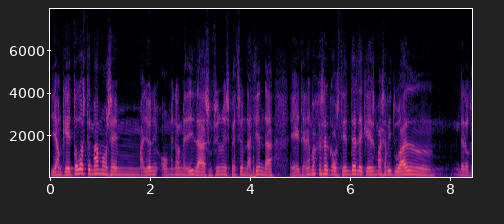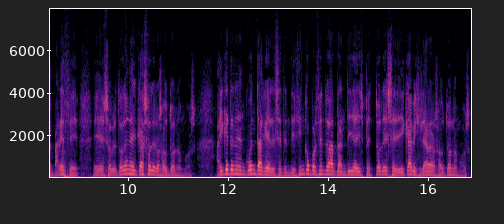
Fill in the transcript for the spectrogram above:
Y aunque todos temamos en mayor o menor medida sufrir una inspección de Hacienda, eh, tenemos que ser conscientes de que es más habitual de lo que parece, eh, sobre todo en el caso de los autónomos. Hay que tener en cuenta que el 75% de la plantilla de inspectores se dedica a vigilar a los autónomos.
